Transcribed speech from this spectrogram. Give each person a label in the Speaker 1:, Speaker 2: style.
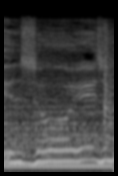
Speaker 1: It's always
